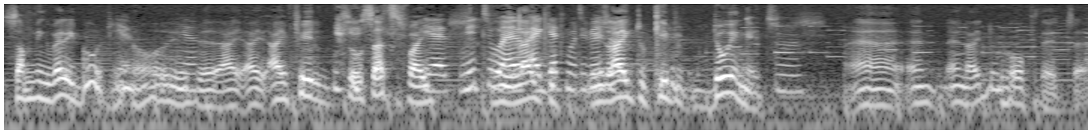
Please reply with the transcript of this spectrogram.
something very good. You Yes. know, Yeah. Uh, I, I, I feel so satisfied. Yes, me too. I, like I to- get motivation. We like to keep doing it, uh, and and I do hope that. Uh,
